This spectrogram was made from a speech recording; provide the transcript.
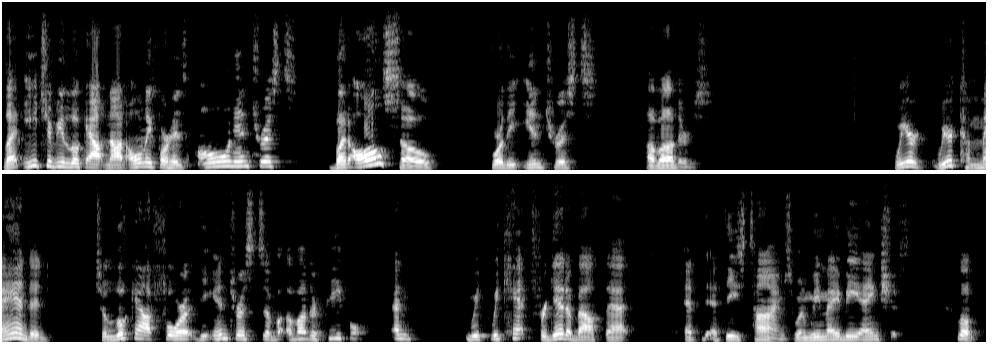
Let each of you look out not only for his own interests, but also for the interests of others. We are, we're commanded to look out for the interests of, of other people. And we, we can't forget about that at, at these times when we may be anxious. Look,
